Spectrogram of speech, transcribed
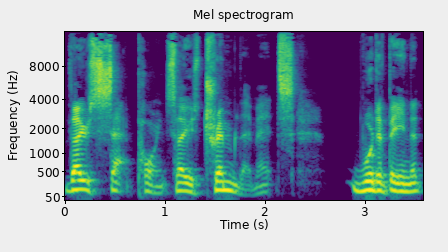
those set points, those trim limits, would have been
